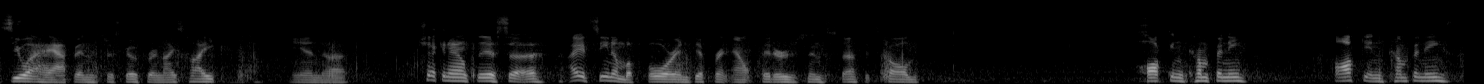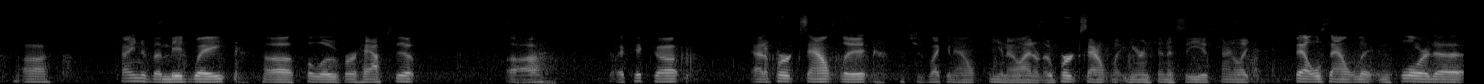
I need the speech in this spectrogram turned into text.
see what happens. Just go for a nice hike and uh, checking out this. Uh, I had seen them before in different outfitters and stuff. It's called Hawkin Company. Hawkin Company. Uh, kind of a midweight uh, pullover half zip uh, that I picked up at a Burke's Outlet, which is like an out, you know, I don't know, Burke's Outlet here in Tennessee is kind of like Bealls Outlet in Florida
